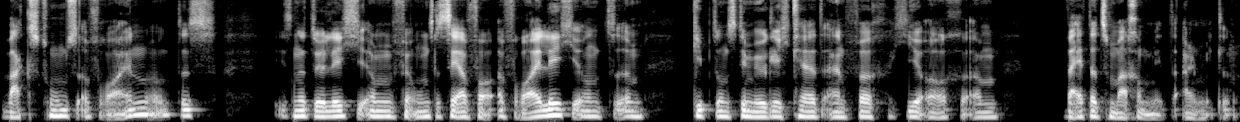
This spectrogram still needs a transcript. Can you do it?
Wachstums erfreuen. Und das ist natürlich ähm, für uns sehr erfreulich und ähm, gibt uns die Möglichkeit, einfach hier auch ähm, weiterzumachen mit allen Mitteln.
